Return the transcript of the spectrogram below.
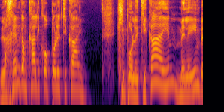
לכן גם קל לקרוא פוליטיקאים. כי פוליטיקאים מלאים ב...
